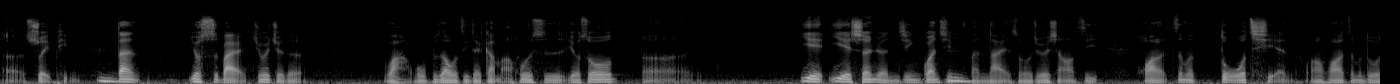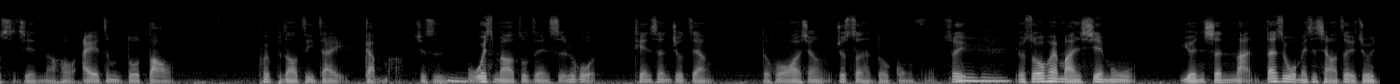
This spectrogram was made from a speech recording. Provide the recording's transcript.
呃，水平，嗯，但又失败，就会觉得，哇，我不知道我自己在干嘛，或者是有时候，呃，夜夜深人静，关起门来的时候，就会想到自己花了这么多钱，然后花了这么多时间，然后挨了这么多刀，会不知道自己在干嘛，就是我为什么要做这件事？如果天生就这样的话，我好像就省很多功夫，所以有时候会蛮羡慕。原生男，但是我每次想到这里就，就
